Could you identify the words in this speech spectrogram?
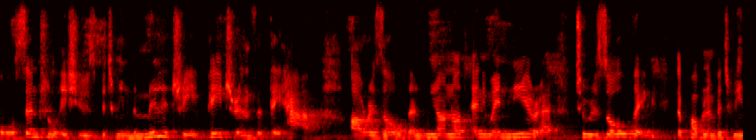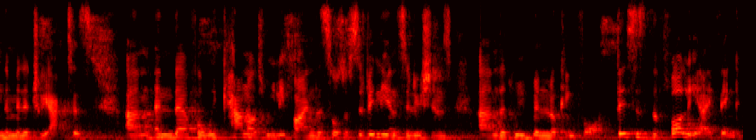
or central issues between the military patrons that they have are resolved. And we are not anywhere nearer to resolving the problem between the military actors. Um, and therefore, we cannot really find the sort of civilian solutions um, that we've been looking for. This is the folly, I think,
